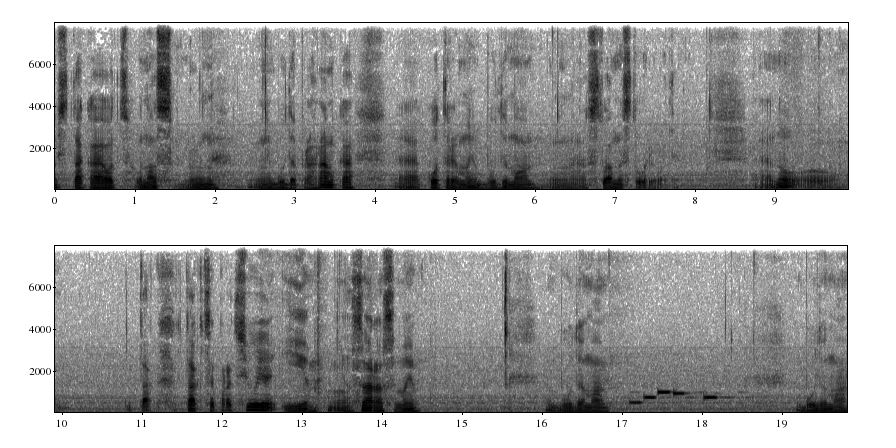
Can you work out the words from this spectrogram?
Ось така от у нас буде програмка, е, котру ми будемо з вами створювати. Е, Ну, так, так це працює. І зараз ми будемо будемо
